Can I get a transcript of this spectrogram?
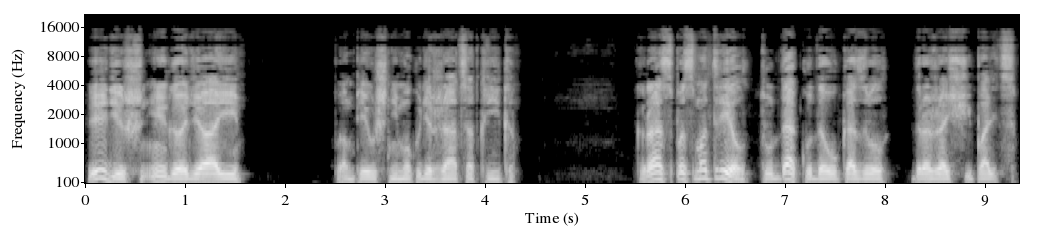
видишь, негодяи! Помпей уж не мог удержаться от крика. Крас посмотрел туда, куда указывал дрожащий палец.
